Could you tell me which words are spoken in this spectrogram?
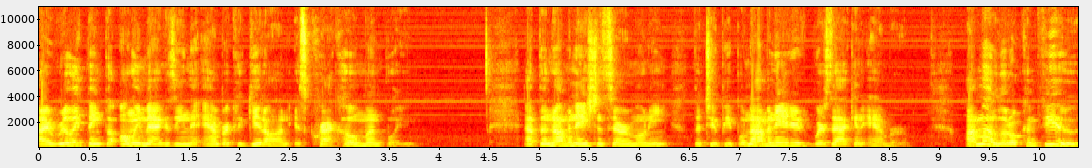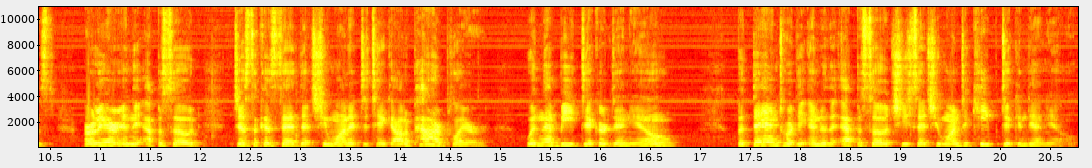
I really think the only magazine that Amber could get on is Crack Ho Monthly. At the nomination ceremony, the two people nominated were Zach and Amber. I'm a little confused. Earlier in the episode, Jessica said that she wanted to take out a power player. Wouldn't that be Dick or Danielle? But then, toward the end of the episode, she said she wanted to keep Dick and Danielle.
